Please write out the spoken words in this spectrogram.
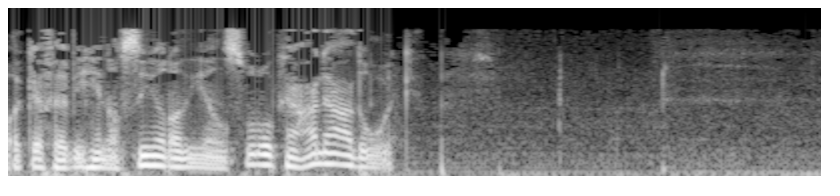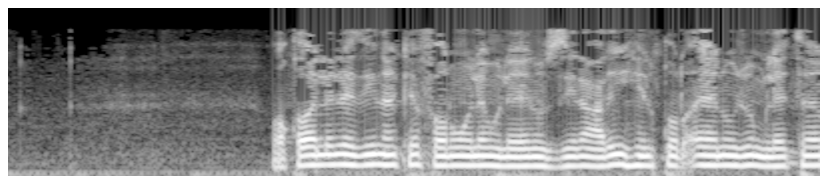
وكفى به نصيرا ينصرك على عدوك. وقال الذين كفروا لولا نزل عليه القرآن جملة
